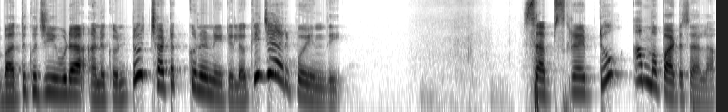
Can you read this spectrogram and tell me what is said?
బతుకు జీవుడా అనుకుంటూ చటుక్కున నీటిలోకి జారిపోయింది. సబ్స్క్రైబ్ టు అమ్మ పాఠశాల.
